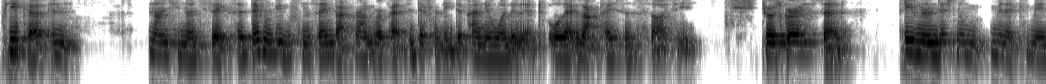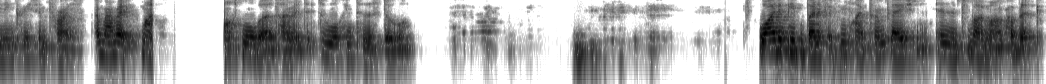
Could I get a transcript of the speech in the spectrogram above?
Bucer in 1996 said different people from the same background were affected differently depending on where they lived or their exact place in society. George Grosz said, even an additional minute could mean an increase in price. A rabbit might cost more by the time it took to walk into the store. Why do people benefit from hyperinflation in the Weimar Republic?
